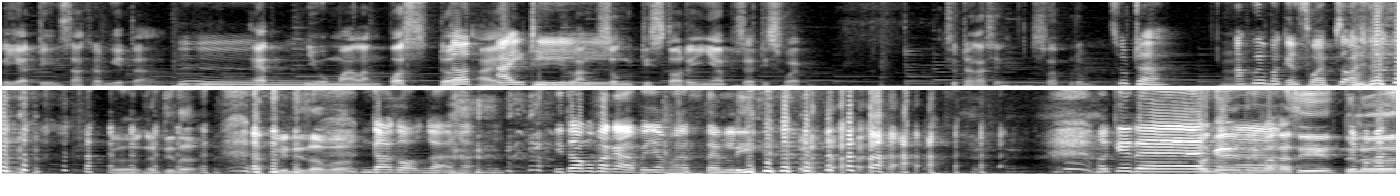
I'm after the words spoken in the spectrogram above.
lihat di instagram kita. Mm-mm. at newmalangpost.id .id. langsung di storynya bisa di swipe sudah kasih swipe belum? Sudah. Nah. aku yang bagian swipe soalnya. Oh, ngerti toh? Admin ini sama enggak kok enggak enggak. Itu aku pakai HP-nya Mas Stanley Oke deh. Oke, terima kasih, Terima dulur.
